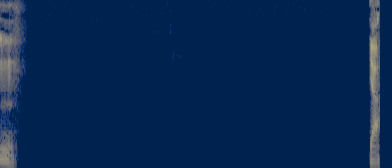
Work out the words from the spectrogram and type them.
Mm. Yeah.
